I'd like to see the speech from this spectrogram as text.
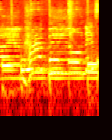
I am happy on this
